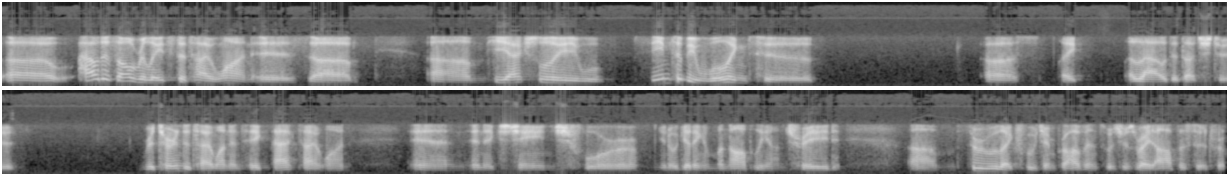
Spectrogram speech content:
uh, how this all relates to Taiwan is uh, um, he actually w- seemed to be willing to, uh, like, allow the Dutch to return to Taiwan and take back Taiwan, and in exchange for you know getting a monopoly on trade um, through like Fujian province, which is right opposite from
